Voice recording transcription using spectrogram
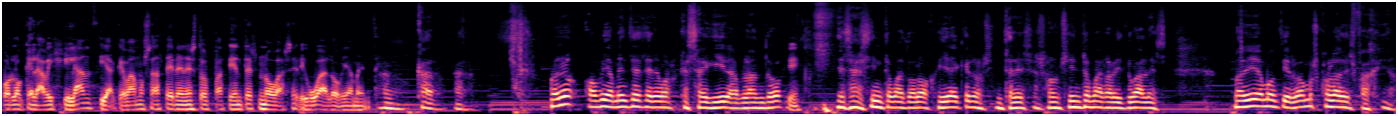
por lo que la vigilancia que vamos a hacer en estos pacientes no va a ser igual, obviamente. Claro, claro, claro. Bueno, obviamente tenemos que seguir hablando de esa sintomatología que nos interesa, son síntomas habituales. María Montiel, vamos con la disfagia.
